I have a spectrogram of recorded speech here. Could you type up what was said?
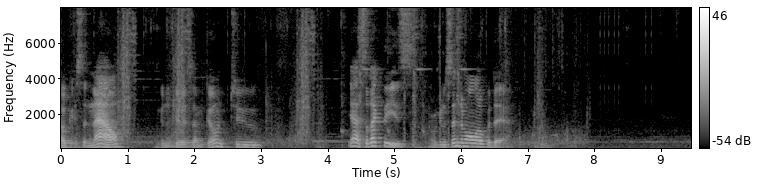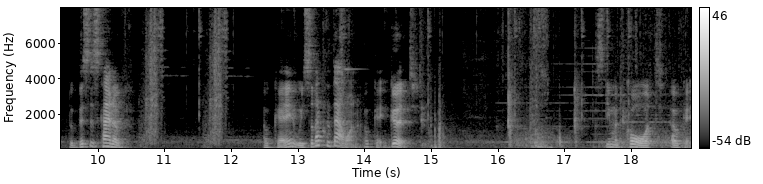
okay, so now I'm gonna do is I'm going to yeah, select these. We're gonna send them all over there. Look, this is kind of Okay, we selected that one. Okay, good. Scheme at court. Okay,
